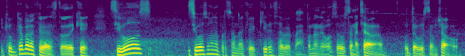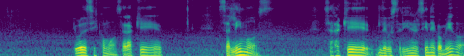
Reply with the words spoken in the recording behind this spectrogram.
¿Y con qué me refiero a esto? De que si vos, si vos sos una persona que quiere saber, vaya, ponele, vos te gusta una chava o te gusta un chavo, y vos decís como, ¿será que salimos? ¿Será que le gustaría ir al cine conmigo?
